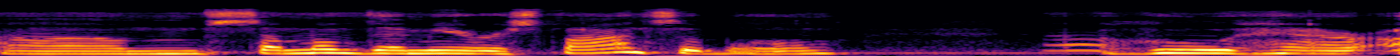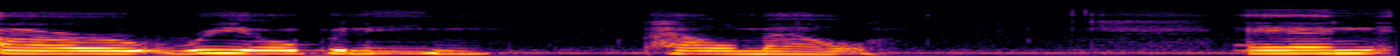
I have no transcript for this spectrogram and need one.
um, some of them irresponsible, who are, reopening pell mell. And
